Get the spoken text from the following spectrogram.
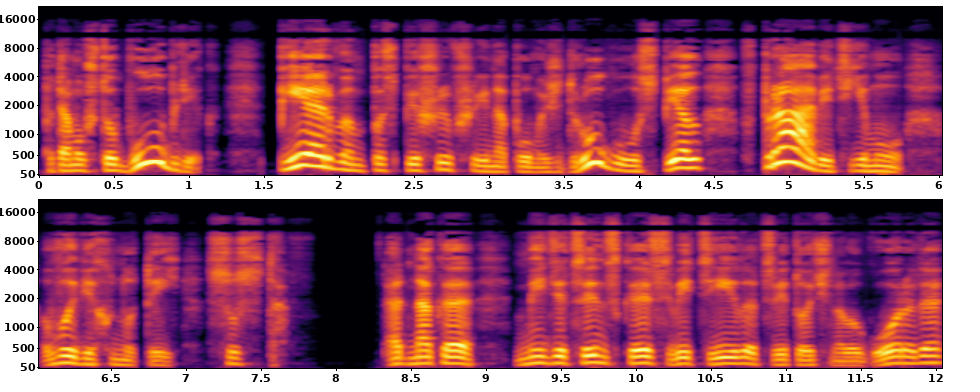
потому что Бублик, первым поспешивший на помощь другу, успел вправить ему вывихнутый сустав. Однако медицинское светило цветочного города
